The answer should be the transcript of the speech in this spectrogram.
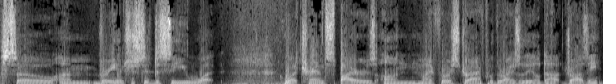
so I'm very interested to see what what transpires on my first draft with Rise of the Eldrazi,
